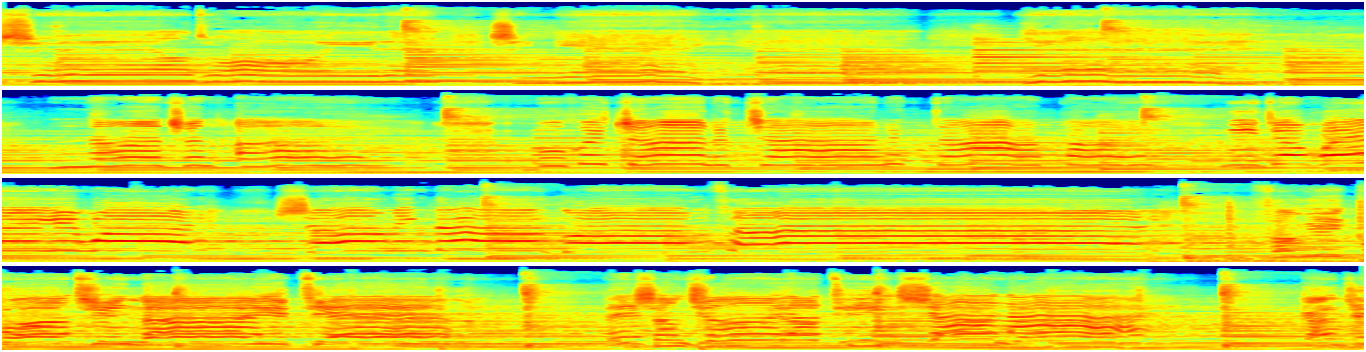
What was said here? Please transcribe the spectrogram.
需要多一点信念。那尘埃不会真的将你打败，你将会意外生命的光彩。风雨过去那一天，悲伤就要停下来，感觉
